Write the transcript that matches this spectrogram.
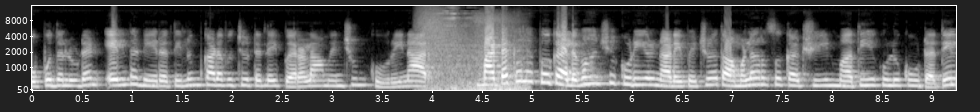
ஒப்புதலுடன் எந்த நேரத்திலும் கடவுச்சீட்டலை பெறலாம் என்றும் கூறினார். மட்டக்களப்பு கலவாஞ்சிக்குடியில் நடைபெற்ற தமிழரசு கட்சியின் மத்திய குழு கூட்டத்தில்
